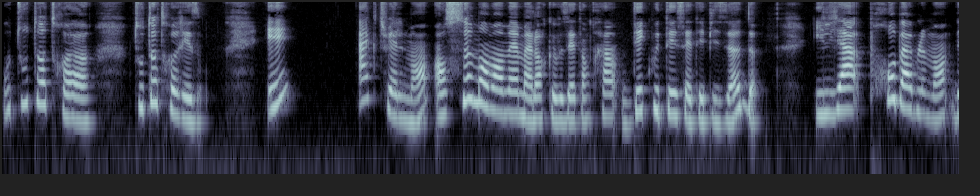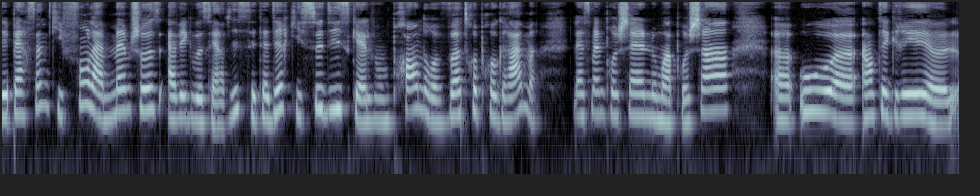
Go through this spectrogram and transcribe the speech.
ou toute autre euh, toute autre raison. Et actuellement, en ce moment même, alors que vous êtes en train d'écouter cet épisode, il y a probablement des personnes qui font la même chose avec vos services, c'est-à-dire qui se disent qu'elles vont prendre votre programme la semaine prochaine, le mois prochain, euh, ou euh, intégrer euh,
